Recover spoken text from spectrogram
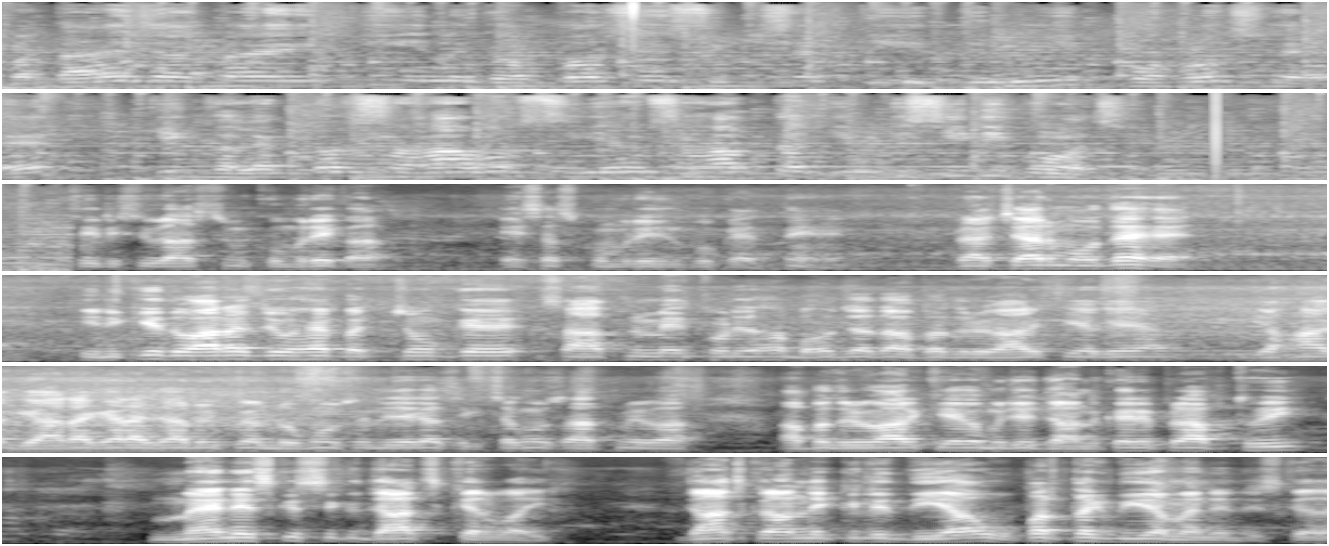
बताया जाता है कि इन गब्बर सिंह शिक्षक की इतनी पहुँच है कि कलेक्टर साहब और सीएम साहब तक इनकी सीधी पहुँच है। श्री शिवराज सिंह कुमरे का, एस एस कुमरे जिनको कहते हैं, प्राचार्य महोदय है। इनके द्वारा जो है बच्चों के साथ में थोड़ा सा बहुत ज़्यादा अभद्र व्यवहार किया गया। यहाँ ग्यारह ग्यारह हज़ार रुपया लोगों से लिया गया, शिक्षकों के साथ में अभद्र व्यवहार किया गया, मुझे जानकारी प्राप्त हुई। मैंने इसकी जाँच करवाई। जाँच कराने के लिए दिया, ऊपर तक दिया मैंने इसका।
